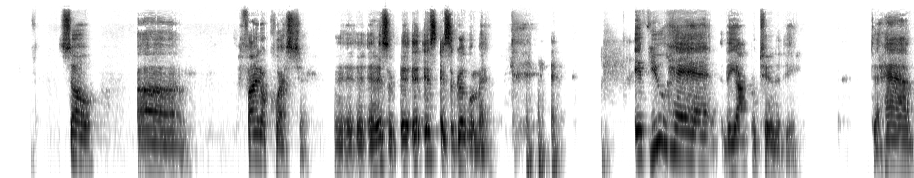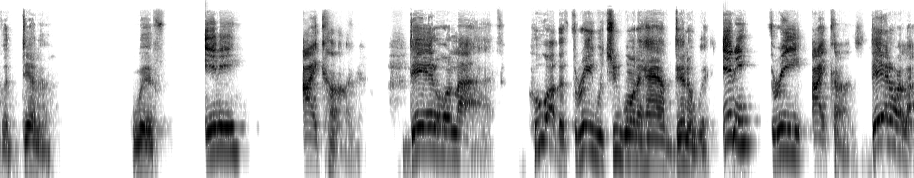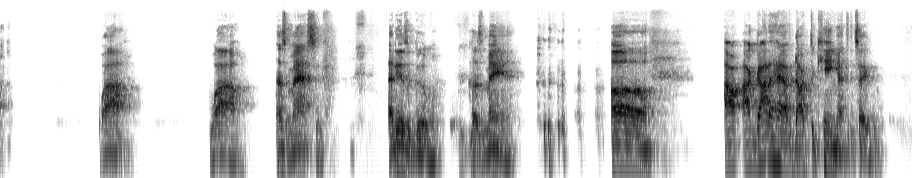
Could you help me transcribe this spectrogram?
So uh, final question, and it's a it's it's a good one, man. if you had the opportunity to have a dinner with any icon, dead or alive, who are the three which you want to have dinner with? Any three icons, dead or alive? Wow. Wow. That's massive. That is a good one. Cause man, uh, I, I gotta have Dr. King at the table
